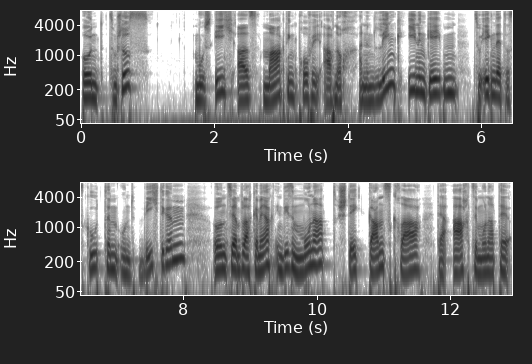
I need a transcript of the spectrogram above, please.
Und zum Schluss muss ich als Marketingprofi auch noch einen Link Ihnen geben zu irgendetwas Gutem und Wichtigem. Und Sie haben vielleicht gemerkt, in diesem Monat steht ganz klar der 18 Monate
